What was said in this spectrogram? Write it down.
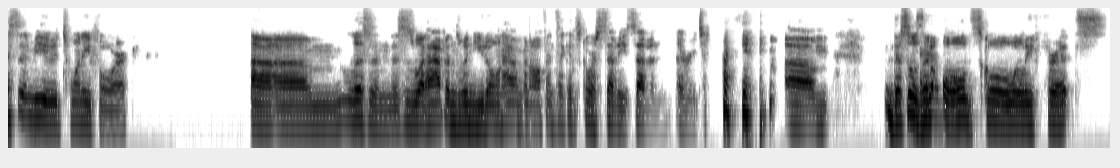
SMU 24. Um, listen, this is what happens when you don't have an offense that can score 77 every time. um, this was an old school Willie Fritz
